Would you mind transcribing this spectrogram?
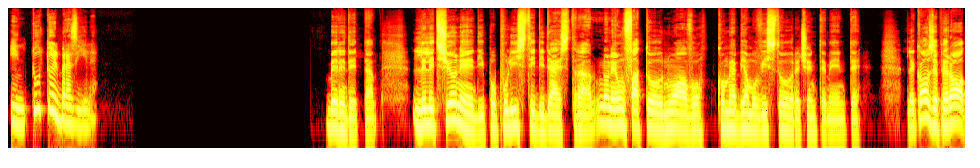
in tutto il Brasile. Benedetta, l'elezione di populisti di destra non è un fatto nuovo, come abbiamo visto recentemente. Le cose però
